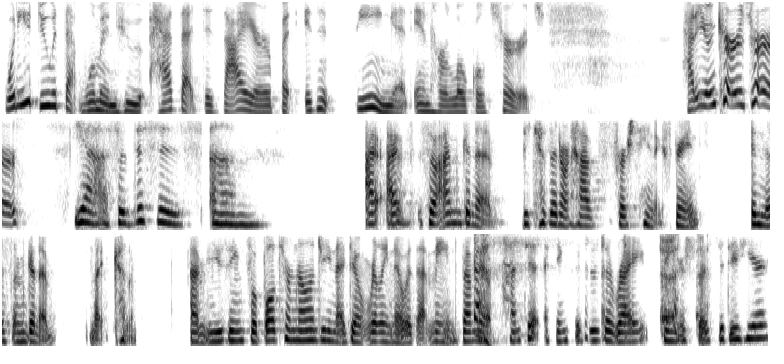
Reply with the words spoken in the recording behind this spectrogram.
What do you do with that woman who has that desire but isn't seeing it in her local church? How do you encourage her? Yeah, so this is um I, I've so I'm gonna because I don't have firsthand experience in this, I'm gonna like kind of I'm using football terminology and I don't really know what that means, but I'm gonna punt it. I think this is the right thing you're supposed to do here.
